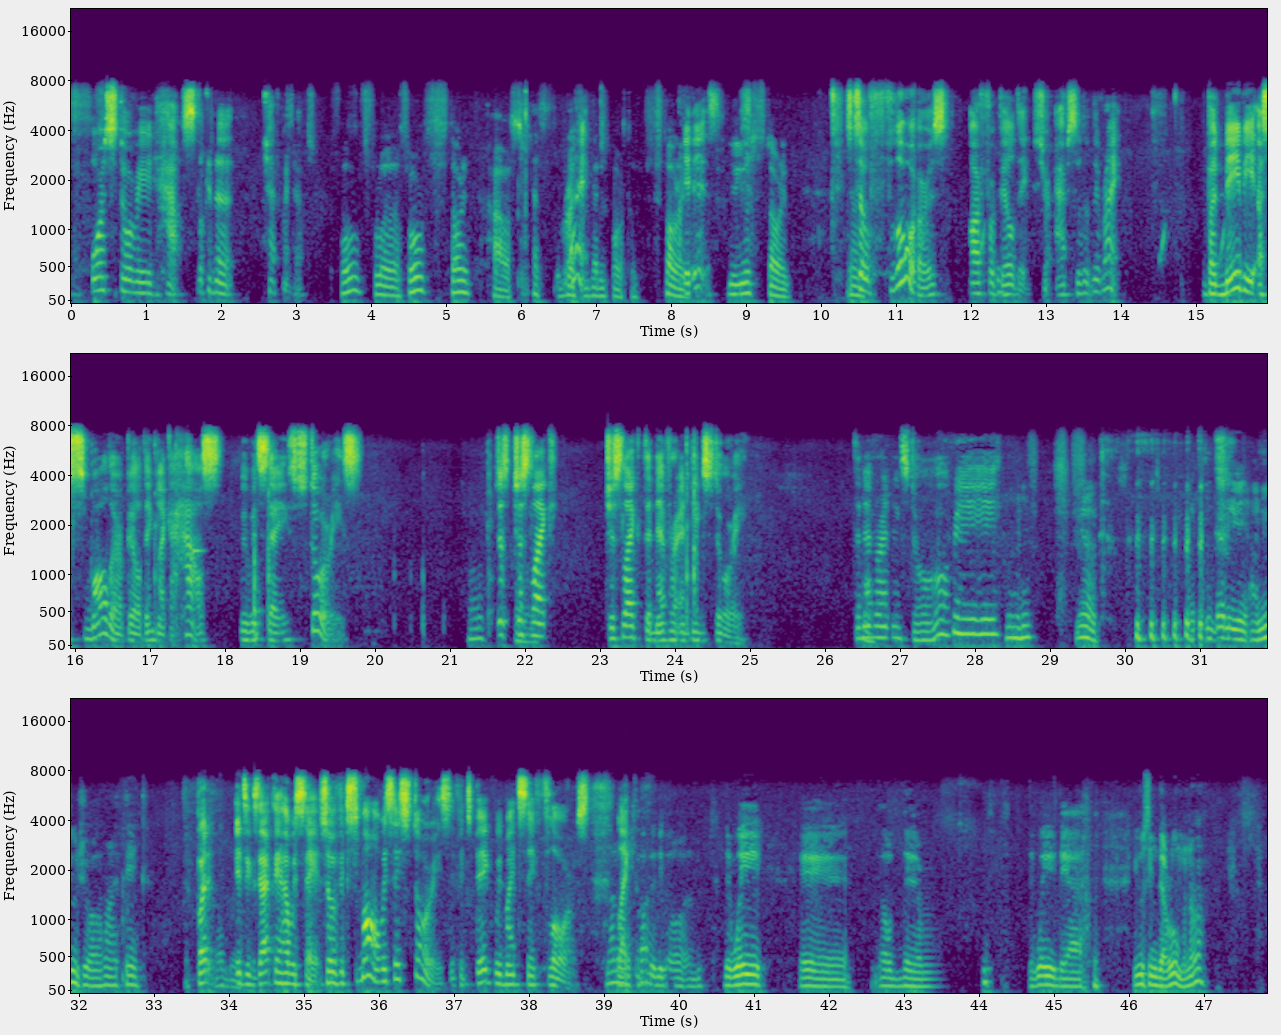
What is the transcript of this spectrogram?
Four storied house. Look in the chat window. Four floor, four-storied house. That's, Right. very important. Story. It is. You use story. So floors are for buildings. You're absolutely right. But maybe a smaller building like a house, we would say stories. Just just like just like the never ending story. The never ending story. hmm Yeah. it's very unusual, I think. But it's exactly how we say it. So if it's small, we say stories. If it's big, we might say floors. No, no, Like- the, uh, the way uh, of the the way they are using the room, no?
